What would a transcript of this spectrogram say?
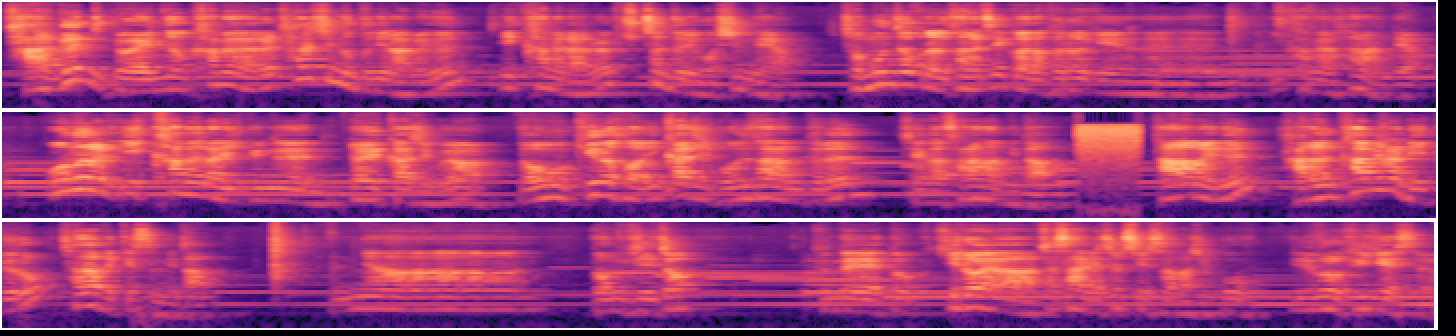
작은 여행용 카메라를 찾으시는 분이라면 이 카메라를 추천드리고 싶네요. 전문적으로 영상을 찍거나 그러기에는 이 카메라 사면 안 돼요. 오늘 이 카메라 리뷰는 여기까지고요. 너무 길어서 이까지 본 사람들은 제가 사랑합니다. 다음에는 다른 카메라 리뷰로 찾아뵙겠습니다. 안녕. 너무 길죠? 근데 또 길어야 자세하게 쓸 수 있어가지고 일부러 길게 했어요.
